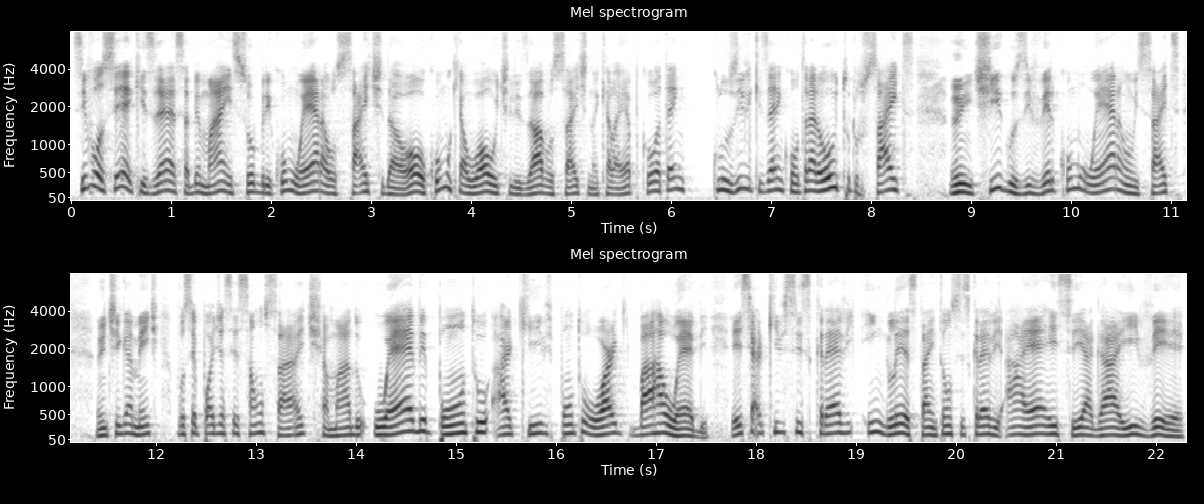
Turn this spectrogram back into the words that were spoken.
Se você quiser saber mais sobre como era o site da UOL, como que a UOL utilizava o site naquela época, ou até inclusive quiser encontrar outros sites antigos e ver como eram os sites antigamente, você pode acessar um site chamado web.archive.org/web. Esse arquivo se escreve em inglês, tá? Então se escreve A E C H I V E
